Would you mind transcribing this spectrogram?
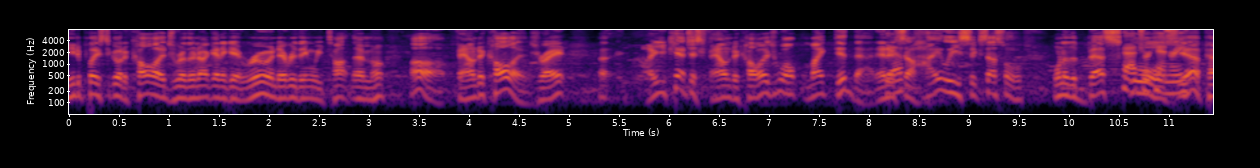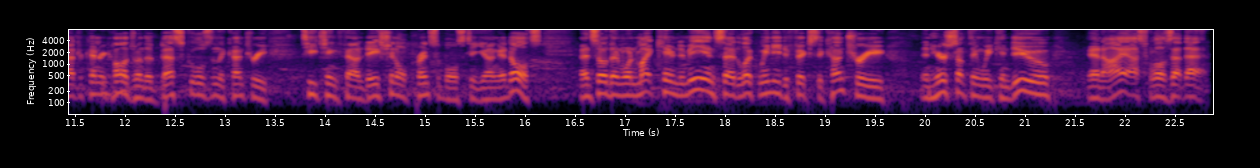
need a place to go to college where they're not going to get ruined? Everything we taught them, oh, found a college, right? Uh, you can't just found a college. Well, Mike did that. And it's a highly successful, one of the best schools. Patrick Henry. Yeah, Patrick Henry College, one of the best schools in the country, teaching foundational principles to young adults. And so then when Mike came to me and said, "Look, we need to fix the country, and here's something we can do," and I asked, "Well, has that, that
